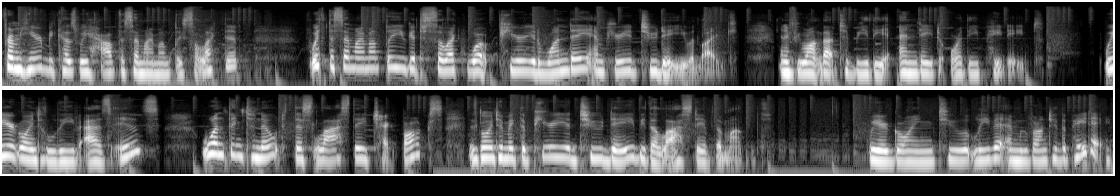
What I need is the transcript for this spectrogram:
From here, because we have the semi-monthly selected, with the semi-monthly, you get to select what period one day and period two day you would like, and if you want that to be the end date or the pay date. We are going to leave as is, one thing to note, this last day checkbox is going to make the period two day be the last day of the month. We are going to leave it and move on to the payday.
